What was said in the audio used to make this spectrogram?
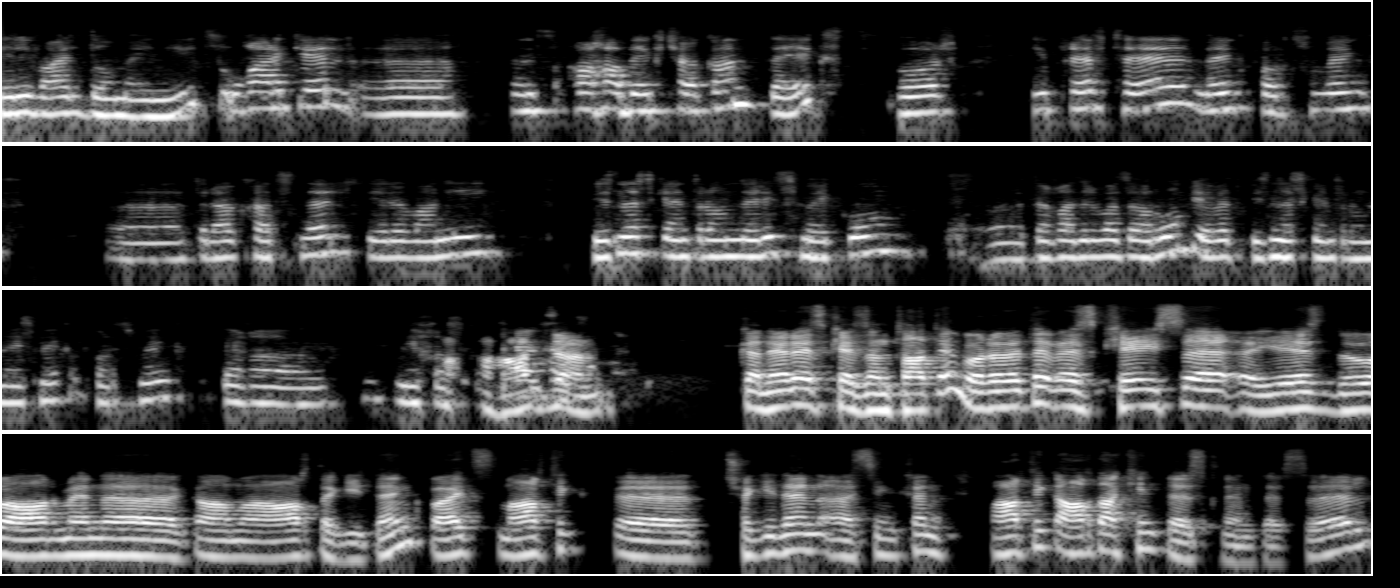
derive domain-ից ուղարկել այնց ահաբեկչական տեքստ որ իբրև թե մենք փորձում ենք տրակացնել Երևանի բիզնես կենտրոններից մեկում տեղադրված առումբ եւ այդ բիզնես կենտրոններից մեկը փորձում ենք տեղա մի խոսք։ Հա ջան, կներես քեզ ընդհատեմ, որովհետեւ այս кейսը ես դու Արմենը կամ Արտը գիտենք, բայց մարդիկ չգիտեն, այսինքն մարդիկ արտաքին տեսքն են տեսել։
